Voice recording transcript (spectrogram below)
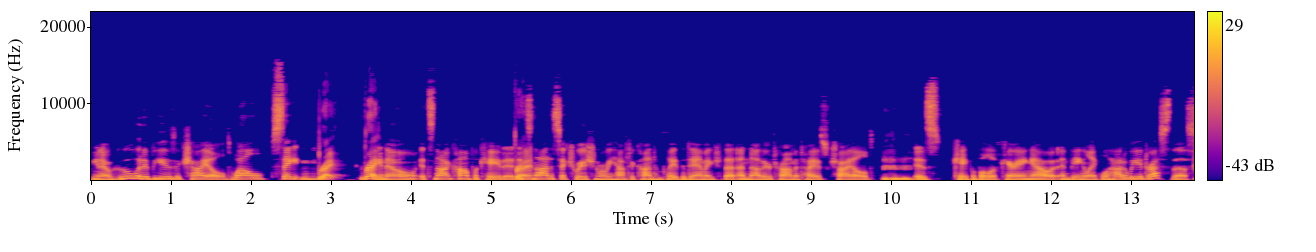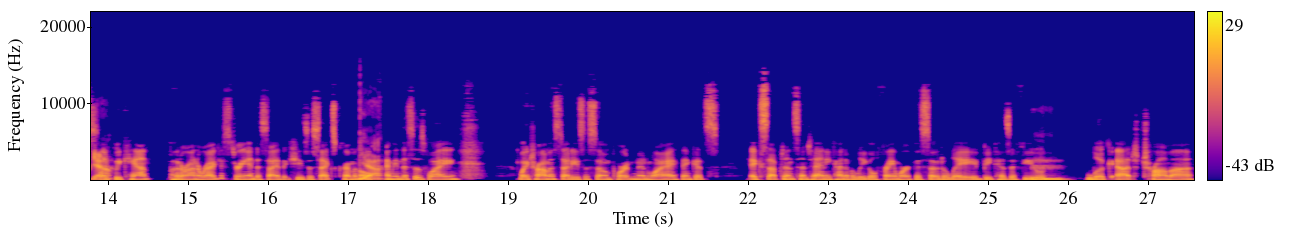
you know who would abuse a child? Well, Satan. Right. Right. You know, it's not complicated. Right. It's not a situation where we have to contemplate the damage that another traumatized child Mhm. is capable of carrying out and being like, well, how do we address this? Yeah. Like, we can't put her on a registry and decide that she's a sex criminal. Yeah. I mean, this is why, why trauma studies is so important and why I think it's acceptance into any kind of a legal framework is so delayed because if you Mhm. look at trauma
